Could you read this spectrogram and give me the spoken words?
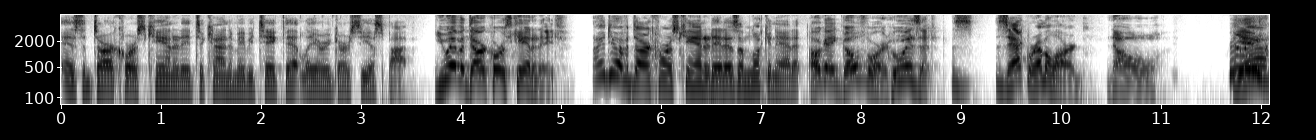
as the dark horse candidate to kind of maybe take that Leury Garcia spot. You have a dark horse candidate. I do have a dark horse candidate as I'm looking at it. Okay, go for it. Who is it? Z- Zach Remillard. No. Really? Yeah.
